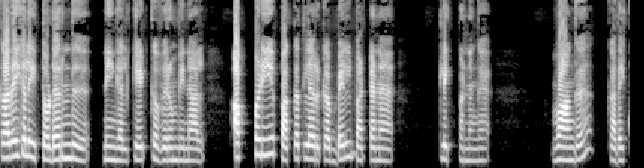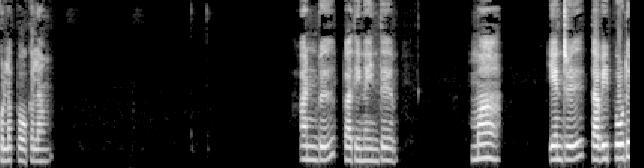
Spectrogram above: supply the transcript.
கதைகளை தொடர்ந்து நீங்கள் கேட்க விரும்பினால் அப்படியே பக்கத்தில் இருக்க பெல் பட்டனை கிளிக் பண்ணுங்க. வாங்க கதைக்குள்ள போகலாம். அன்பு பதினைந்து. மா என்று தவிப்போடு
